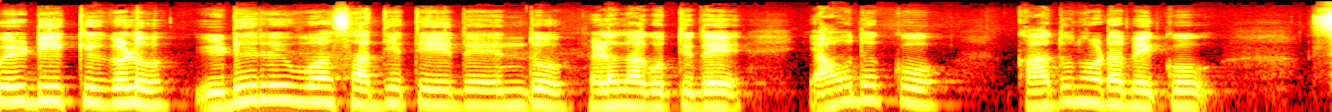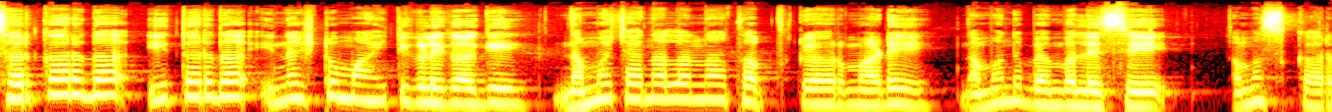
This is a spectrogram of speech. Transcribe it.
ಬೇಡಿಕೆಗಳು ಈಡೇರುವ ಸಾಧ್ಯತೆ ಇದೆ ಎಂದು ಹೇಳಲಾಗುತ್ತಿದೆ. ಯಾವುದಕ್ಕೂ ಕಾದು ನೋಡಬೇಕು. ಸರ್ಕಾರದ ಈ ಥರದ ಇನ್ನಷ್ಟು ಮಾಹಿತಿಗಳಿಗಾಗಿ ನಮ್ಮ ಚಾನಲನ್ನು ಸಬ್ಸ್ಕ್ರೈಬ್ ಮಾಡಿ ನಮ್ಮನ್ನು ಬೆಂಬಲಿಸಿ. ನಮಸ್ಕಾರ.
